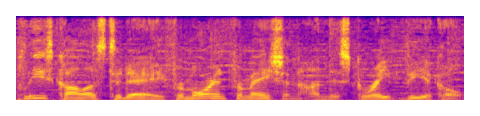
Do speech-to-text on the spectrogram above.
Please call us today for more information on this great vehicle.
